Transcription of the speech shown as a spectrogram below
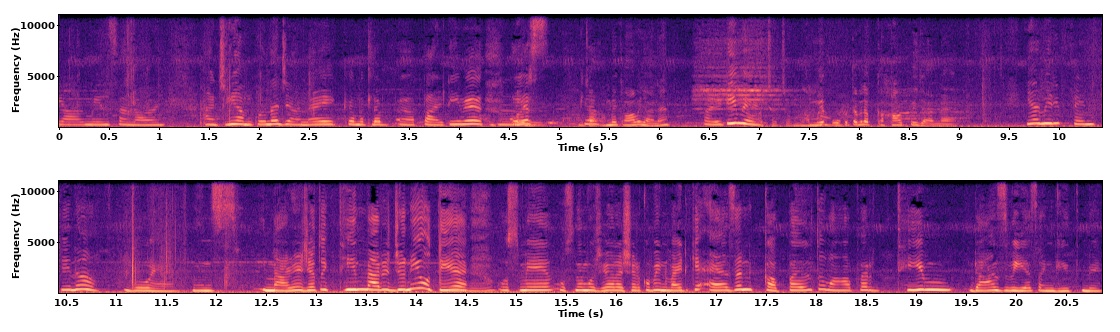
यार मीन्स अलॉट एक्चुअली हमको ना जाना है एक मतलब पार्टी में। और यार क्या? हमें कहाँ पे जाना है? पार्टी में। अच्छा अच्छा हमें वो पता मतलब कहाँ पे जाना है? यार मेरी फ्रेंड की ना वो है मीन्स मैरिज है तो एक थीम मैरिज जो नहीं होती है उसमें उसने मुझे और अशर को भी इनवाइट किया एज एन कपल तो वहाँ पर थीम डांस भी है संगीत में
